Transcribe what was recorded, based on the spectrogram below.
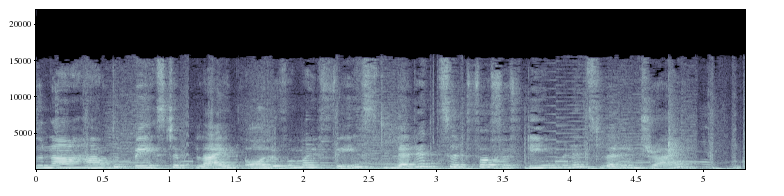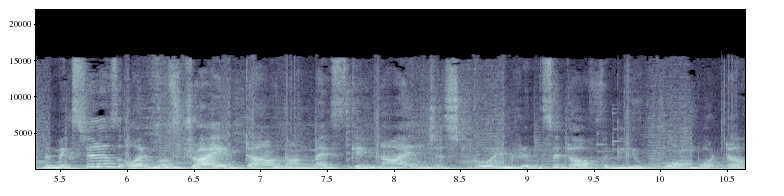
So now I have the paste applied all over my face. Let it sit for 15 minutes, let it dry. The mixture is almost dried down on my skin. Now I'll just go and rinse it off with lukewarm water.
